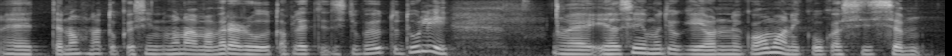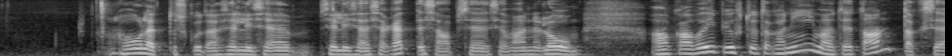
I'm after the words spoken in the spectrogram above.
Et noh, natuke siin vanaema vererõhutablettidest juba juttu tuli ja see muidugi on nagu omaniku kas siis ähm, hooletus, kui ta sellise, sellise asja kätte saab, see, see vaene loom, aga võib juhtuda ka niimoodi, et antakse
